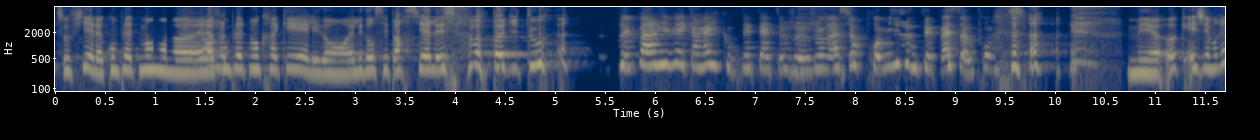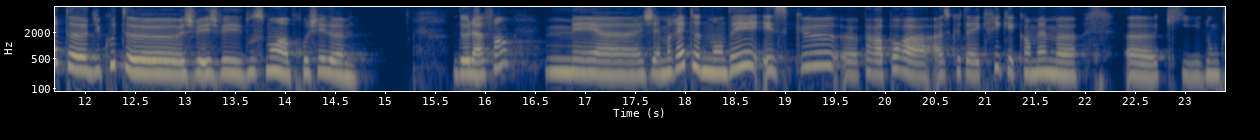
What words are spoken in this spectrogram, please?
Sophie, elle a complètement, euh, elle a complètement craqué. Elle est dans, elle est dans ses partiels et ça va pas du tout. Je vais pas arriver avec un gars qui coupe des têtes. Je, je rassure, promis, je ne fais pas ça, promis. Mais euh, ok, et j'aimerais te, du coup, te, je, vais, je vais doucement approcher de, de la fin. Mais euh, j'aimerais te demander, est-ce que euh, par rapport à, à ce que tu as écrit, qui est quand même, qui donc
